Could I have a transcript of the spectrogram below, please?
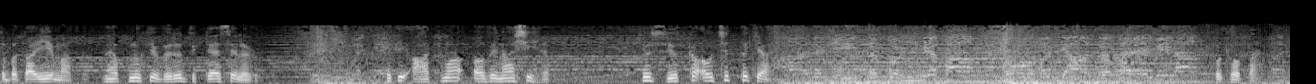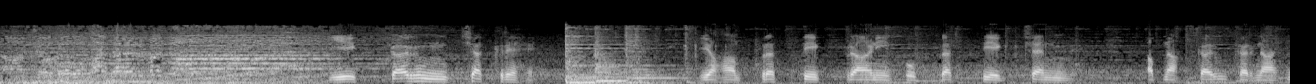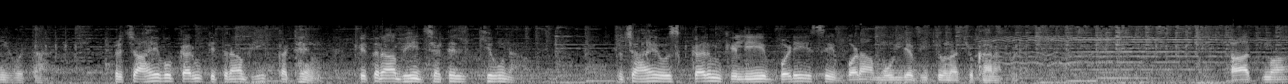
तो बताइए माधव मैं अपनों के विरुद्ध कैसे लड़ूं? यदि आत्मा अविनाशी है तो इस युद्ध का औचित्य क्या है? उठो पर ये कर्म चक्र है। यहाँ प्रत्येक प्राणी को प्रत्येक जन्म में अपना कर्म करना ही होता है। फिर चाहे वो कर्म कितना भी कठिन कितना भी जटिल क्यों ना तो चाहे उस कर्म के लिए बड़े से बड़ा मूल्य भी क्यों ना चुकाना पड़े। आत्मा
